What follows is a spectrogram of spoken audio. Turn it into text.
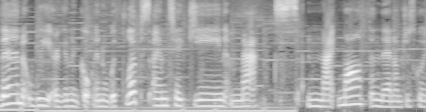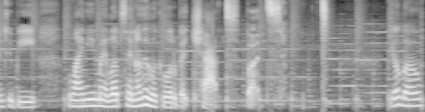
Then we are going to go in with lips. I'm taking Night Moth and then I'm just going to be lining my lips. I know they look a little bit chapped, but YOLO.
